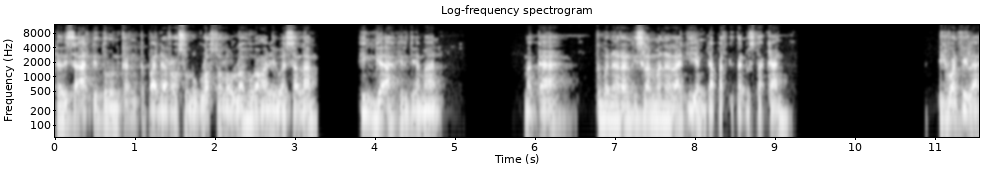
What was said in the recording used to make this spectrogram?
dari saat diturunkan kepada Rasulullah Shallallahu Alaihi Wasallam hingga akhir zaman. Maka, kebenaran Islam mana lagi yang dapat kita dustakan? Ikhwan Filah,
